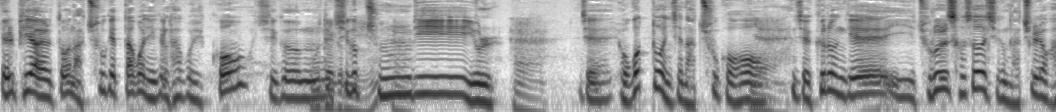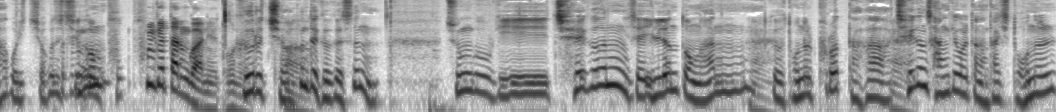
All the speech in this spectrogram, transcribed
LPR도 낮추겠다고 얘기를 하고 있고 지금 지급 준비율 예. 이제 요것도 이제 낮추고 예. 이제 그런 게 이 줄을 서서 지금 낮추려고 하고 있죠. 그래서 지금 풀겠다는 거 아니에요, 돈을. 그렇죠. 어. 근데 그것은 중국이 최근 이제 1년 동안 네. 그 돈을 풀었다가 네. 최근 3개월 동안 다시 돈을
